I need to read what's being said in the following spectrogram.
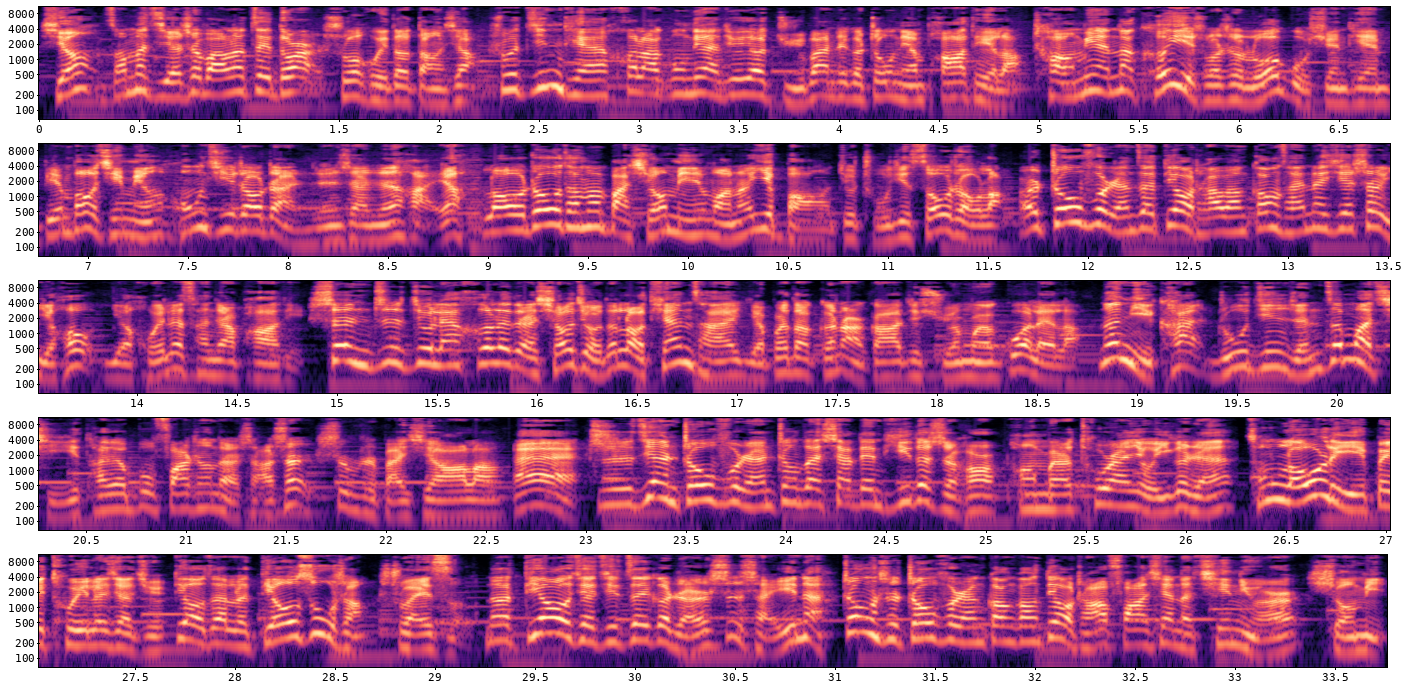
行，咱们解释完了这段，说回到当下，说今天赫拉宫殿就要举办这个周年 party 了，场面那可以说是锣鼓喧天，鞭炮齐鸣，红旗招展，人山人海呀。老周他们把小敏往那一绑，就出去搜搜了。而周夫人在调查完刚才那些事儿以后，也回来参加 party，甚至就连喝了点小酒的老天才，也不知道搁哪嘎就学摸过来了。那你看，如今人这么齐，他要不发生点啥事儿，是不是白瞎了？哎，只见周夫人正在下电梯的时候，旁边突然有一个人从楼里被推了下去，掉在了雕塑上，摔死了。那掉下去这个人是谁呢？正是周夫人刚刚调查发现的亲女儿小敏。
